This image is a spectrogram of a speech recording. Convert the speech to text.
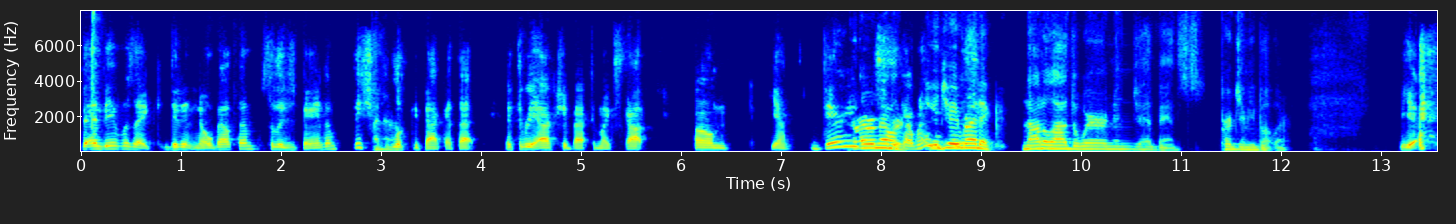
the NBA was like didn't know about them, so they just banned them. They should look back at that. And three, actually, back to Mike Scott. Um, yeah, very I remember solid guy. When AJ this- not allowed to wear ninja headbands per Jimmy Butler. Yeah,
